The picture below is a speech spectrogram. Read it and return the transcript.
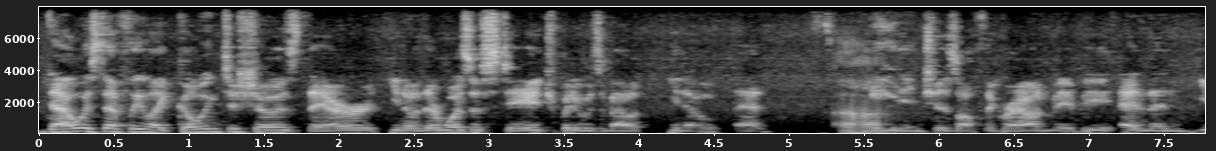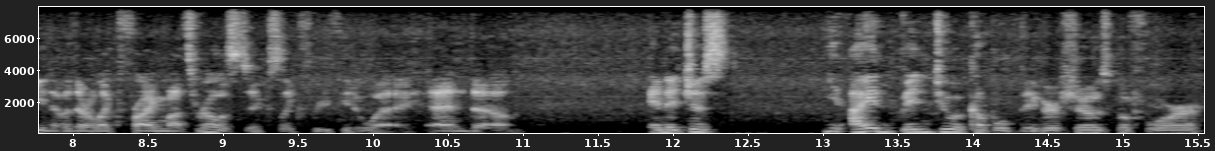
that was definitely like going to shows there you know there was a stage but it was about you know at uh-huh. eight inches off the ground maybe and then you know they're like frying mozzarella sticks like three feet away and um and it just i had been to a couple bigger shows before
